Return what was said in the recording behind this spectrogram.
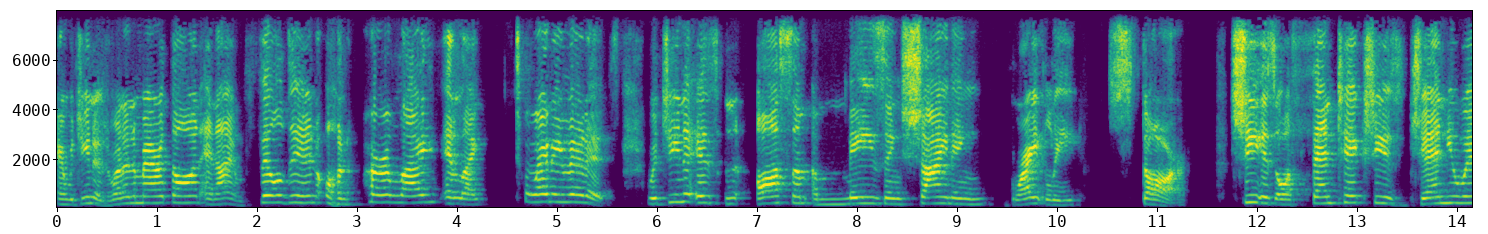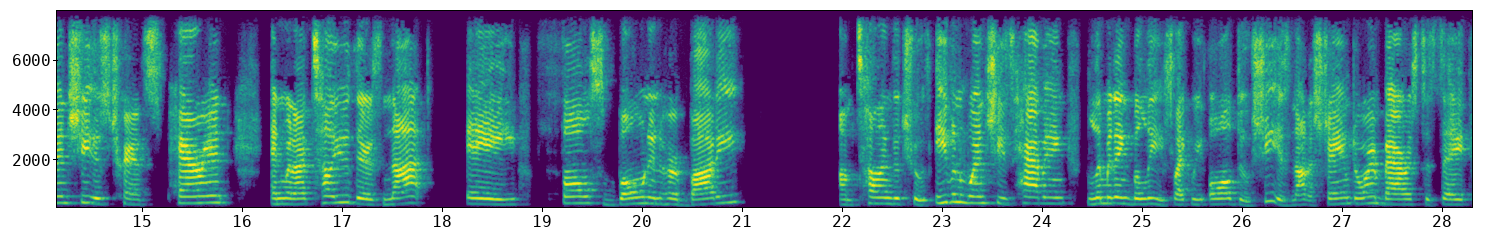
and Regina is running a marathon, and I am filled in on her life and like 20 minutes. Regina is an awesome, amazing, shining brightly star. She is authentic. She is genuine. She is transparent. And when I tell you there's not a false bone in her body, I'm telling the truth. Even when she's having limiting beliefs, like we all do, she is not ashamed or embarrassed to say,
